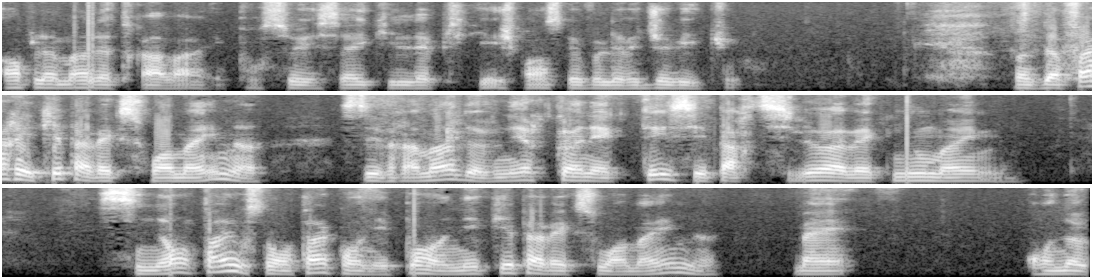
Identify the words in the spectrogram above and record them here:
amplement le travail pour ceux et celles qui l'appliquent. Je pense que vous l'avez déjà vécu. Donc, de faire équipe avec soi-même, c'est vraiment de venir connecter ces parties-là avec nous-mêmes. Sinon, tant ou longtemps qu'on n'est pas en équipe avec soi-même, ben, on a,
